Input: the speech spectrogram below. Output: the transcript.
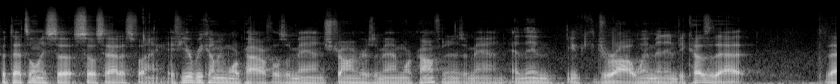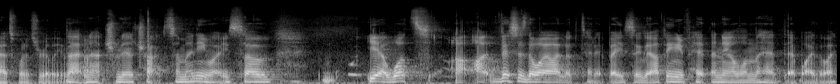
but that's only so, so satisfying. If you're becoming more powerful as a man, stronger as a man, more confident as a man, and then you draw women in because of that, that's what it's really about. That naturally attracts them anyway. So, yeah, what's uh, I, this is the way I looked at it basically. I think you've hit the nail on the head there, by the way.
